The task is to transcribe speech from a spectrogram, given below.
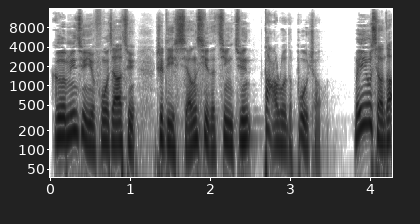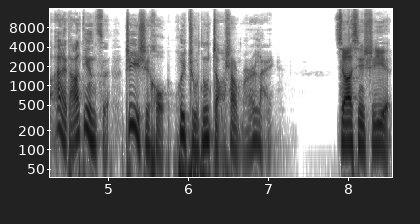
葛明俊与傅家俊制定详细的进军大陆的步骤，没有想到爱达电子这时候会主动找上门来。嘉信实业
